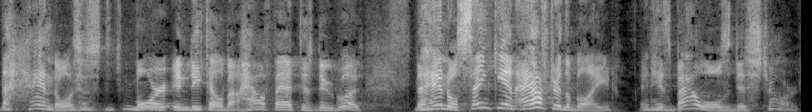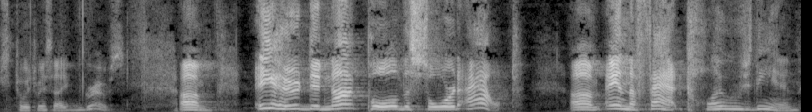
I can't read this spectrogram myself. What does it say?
the handle, this is more in detail about how fat this dude was. The handle sank in after the blade, and his bowels discharged, to which we say, gross. Um, Ehud did not pull the sword out, um, and the fat closed in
